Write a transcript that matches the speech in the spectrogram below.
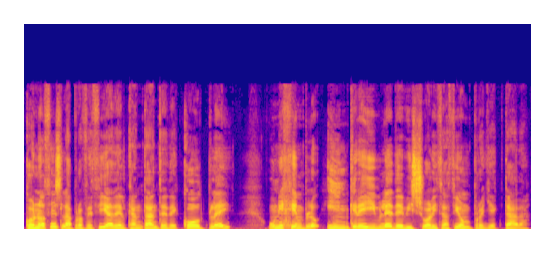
¿Conoces la profecía del cantante de Coldplay? un ejemplo increíble de visualización proyectada.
